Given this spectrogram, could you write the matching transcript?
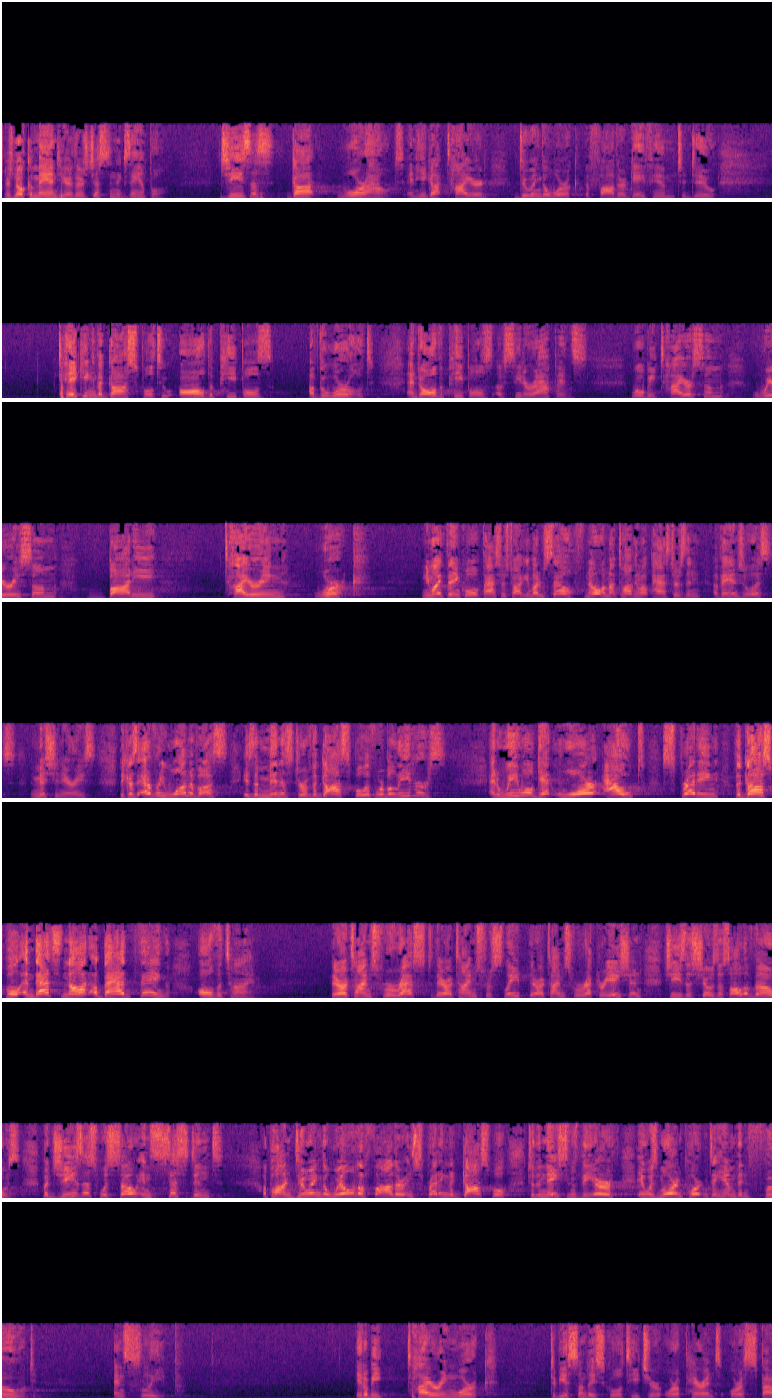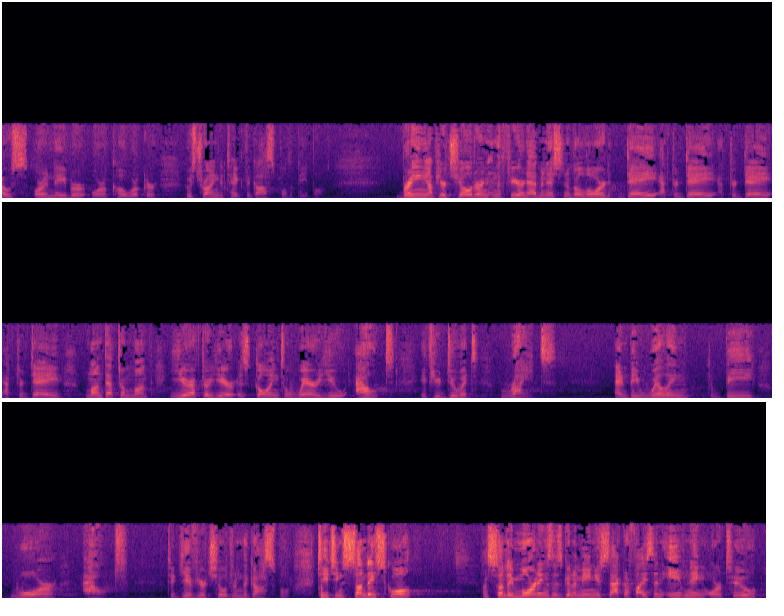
There's no command here, there's just an example. Jesus got wore out and he got tired doing the work the Father gave him to do. Taking the gospel to all the peoples of the world and all the peoples of Cedar Rapids will be tiresome, wearisome, body tiring work. And you might think, well, the pastor's talking about himself. No, I'm not talking about pastors and evangelists. and missionaries because every one of us is a minister of the gospel if we're believers. And we will get wore out spreading the gospel, and that's not a bad thing all the time. There are times for rest, there are times for sleep, there are times for recreation. Jesus shows us all of those. But Jesus was so insistent upon doing the will of the Father and spreading the gospel to the nations of the earth, it was more important to him than food and sleep. It'll be tiring work to be a Sunday school teacher or a parent or a spouse or a neighbor or a coworker who's trying to take the gospel to people. Bringing up your children in the fear and admonition of the Lord day after day after day after day, month after month, year after year is going to wear you out if you do it right. And be willing to be wore out to give your children the gospel. Teaching Sunday school on Sunday mornings is going to mean you sacrifice an evening or two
